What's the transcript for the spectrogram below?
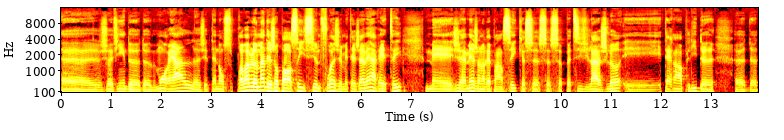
Euh, je viens de, Montréal. J'étais probablement déjà passé ici une fois. Je m'étais jamais arrêté. Mais jamais je n'aurais pensé que ce, petit village-là était rempli de, euh, de,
